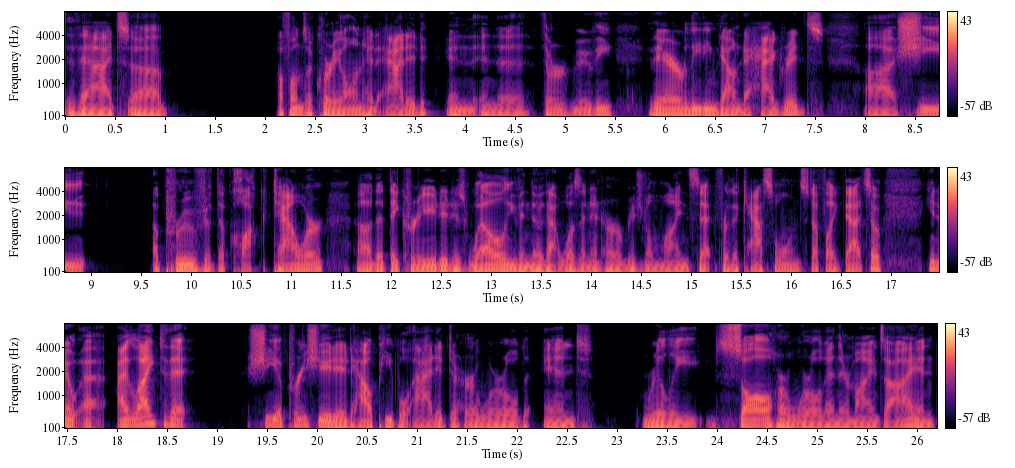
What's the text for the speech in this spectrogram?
that uh, Alfonso Cuarón had added in in the third movie. There, leading down to Hagrid's. Uh, she approved of the clock tower uh, that they created as well, even though that wasn't in her original mindset for the castle and stuff like that. So, you know, uh, I liked that she appreciated how people added to her world and really saw her world in their mind's eye. And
